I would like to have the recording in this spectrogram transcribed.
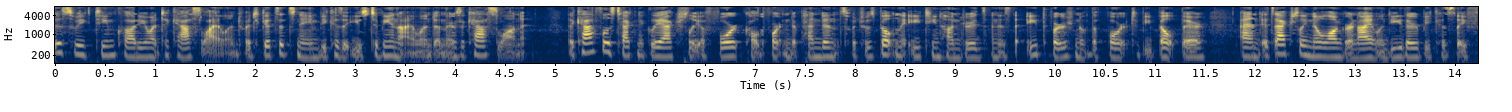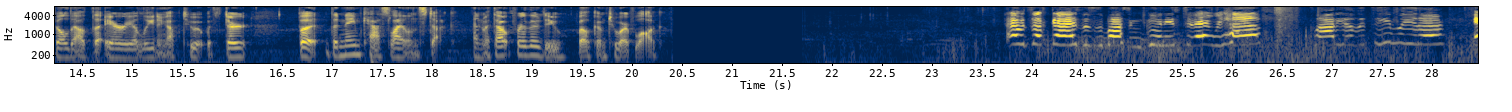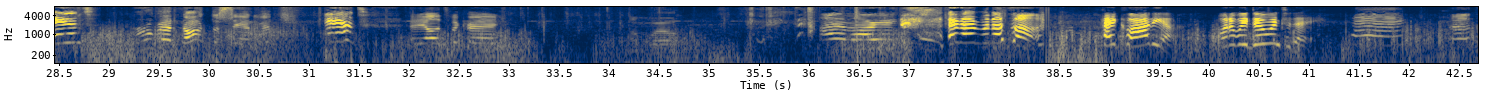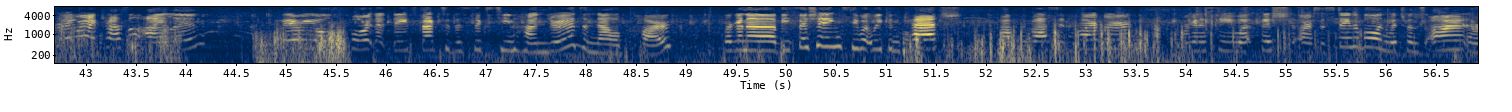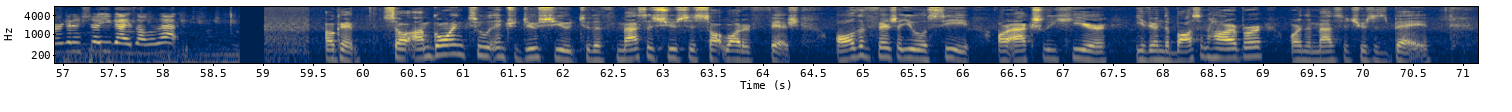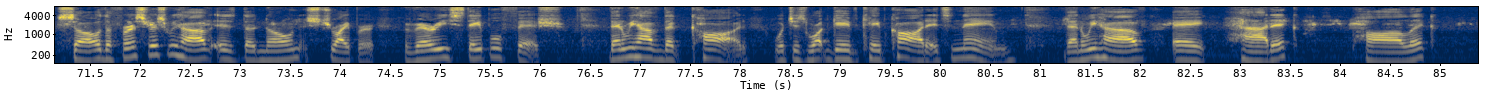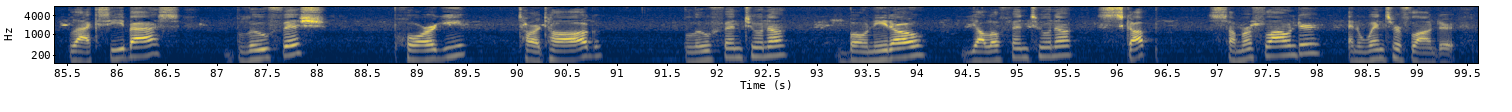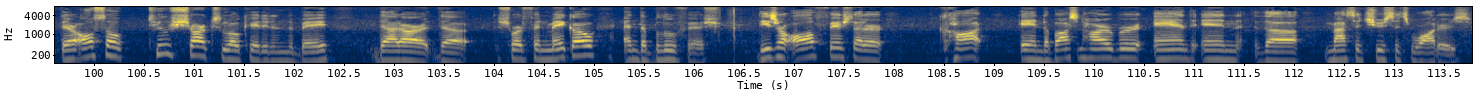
This week, Team Claudia went to Castle Island, which gets its name because it used to be an island and there's a castle on it. The castle is technically actually a fort called Fort Independence, which was built in the 1800s and is the eighth version of the fort to be built there. And it's actually no longer an island either because they filled out the area leading up to it with dirt, but the name Castle Island stuck. And without further ado, welcome to our vlog. Hey, what's up, guys? This is Boston Goonies. Today we have Claudia, the team leader, and Ruben, not the sandwich. and Hey y'all, it's McRae. I'm Will. I'm Ari, and I'm Vanessa. Hey, Claudia, what are we doing today? Hey! So today we're at Castle Island, very old fort that dates back to the 1600s and now a park. We're gonna be fishing, see what we can catch off the Boston Harbor. We're gonna see what fish are sustainable and which ones aren't, and we're gonna show you guys all of that. Okay, so I'm going to introduce you to the Massachusetts saltwater fish. All the fish that you will see are actually here, either in the Boston Harbor or in the Massachusetts Bay. So the first fish we have is the known striper, very staple fish. Then we have the cod, which is what gave Cape Cod its name. Then we have a haddock, pollock, black sea bass, bluefish, porgy, tautog, bluefin tuna, bonito, yellowfin tuna, scup, summer flounder, and winter flounder. There are also two sharks located in the bay that are the shortfin mako and the bluefish. These are all fish that are caught in the Boston Harbor and in the Massachusetts waters.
